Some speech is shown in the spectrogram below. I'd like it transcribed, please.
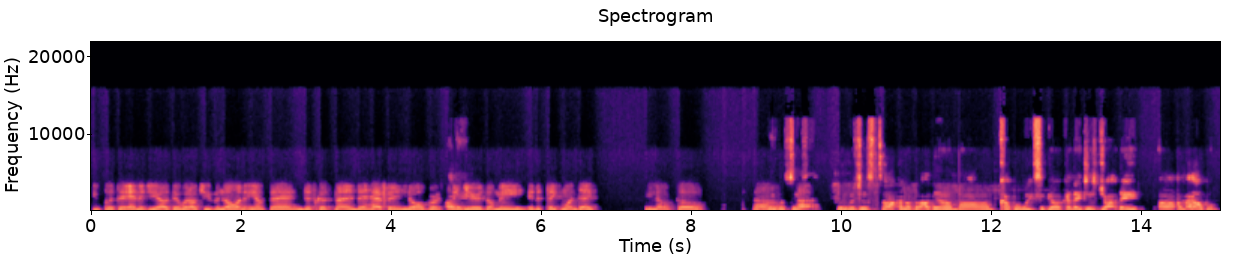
you put the energy out there without you even knowing it. You know what I'm saying? Just because nothing didn't happen, you know, over right. ten years don't mean it just take one day you know. So um, we was just I, we was just talking about them um, a couple weeks ago because they just dropped a um, album,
